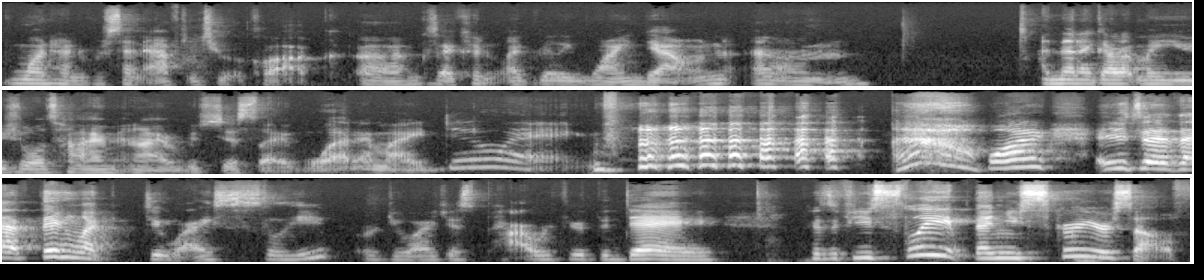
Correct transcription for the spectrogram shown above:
one hundred percent after two o'clock, because I couldn't like really wind down. Um, and then I got up my usual time, and I was just like, "What am I doing? Why?" And it's that that thing like, do I sleep or do I just power through the day? Because if you sleep, then you screw yourself.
